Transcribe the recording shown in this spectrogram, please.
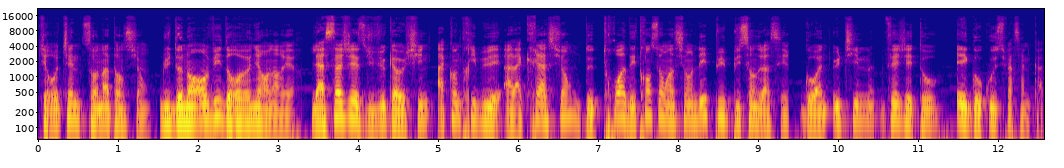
qui retiennent son attention, lui donnant envie de revenir en arrière. La sagesse du vieux Kaoshin a contribué à la création de trois des transformations les plus puissantes de la série. Gohan Ultime, Végétaux et Goku Super Saiyan 4.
